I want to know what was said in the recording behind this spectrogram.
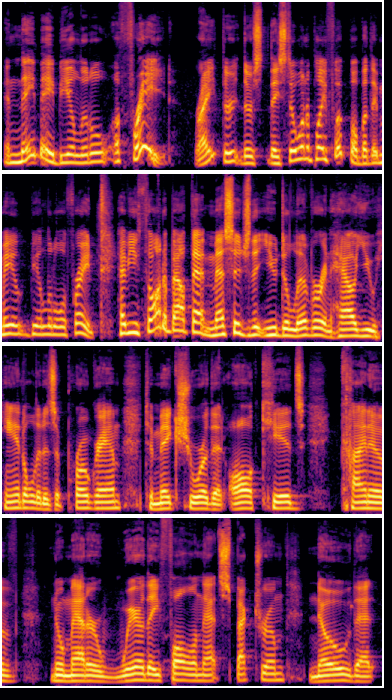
and they may be a little afraid right? They're, they're, they still want to play football, but they may be a little afraid. Have you thought about that message that you deliver and how you handle it as a program to make sure that all kids kind of, no matter where they fall on that spectrum, know that,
